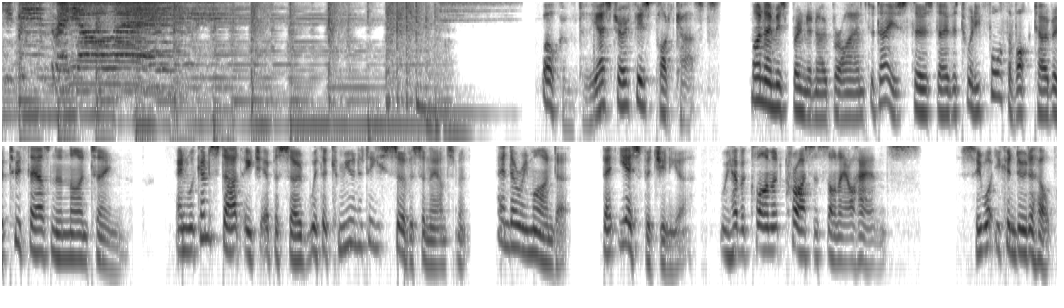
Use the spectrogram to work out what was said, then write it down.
She sees radio waves. Welcome to the Astrophiz podcasts. My name is Brendan O'Brien. Today is Thursday, the 24th of October 2019. And we're going to start each episode with a community service announcement and a reminder that yes, Virginia, we have a climate crisis on our hands. See what you can do to help.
